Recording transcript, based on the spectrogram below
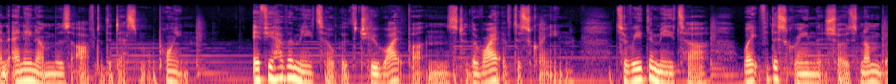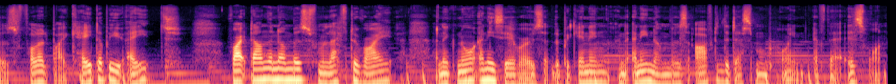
and any numbers after the decimal point. If you have a meter with two white buttons to the right of the screen, to read the meter, wait for the screen that shows numbers followed by KWH, write down the numbers from left to right and ignore any zeros at the beginning and any numbers after the decimal point if there is one.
